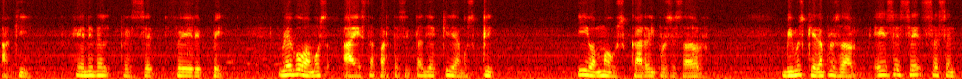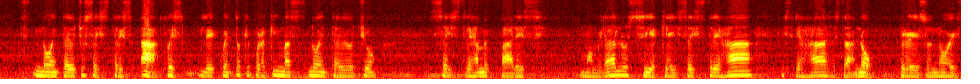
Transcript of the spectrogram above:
aquí general reset frp luego vamos a esta partecita de aquí damos clic y vamos a buscar el procesador vimos que era un procesador SC 9863A. Pues le cuento que por aquí más 9863A me parece. Vamos a mirarlo. Sí, aquí hay 63A, 63A, 63A. No, pero eso no es.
